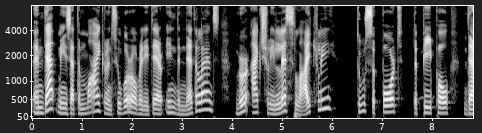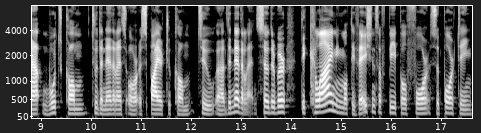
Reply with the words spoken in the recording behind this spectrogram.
And that means that the migrants who were already there in the Netherlands were actually less likely to support the people that would come to the Netherlands or aspire to come to uh, the Netherlands. So there were declining motivations of people for supporting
